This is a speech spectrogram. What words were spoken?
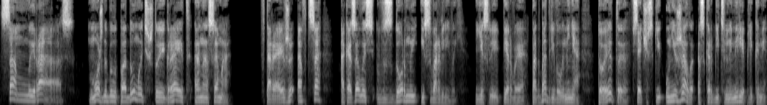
Самый раз!» Можно было подумать, что играет она сама. Вторая же овца оказалась вздорной и сварливой. Если первая подбадривала меня, то это всячески унижало оскорбительными репликами.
